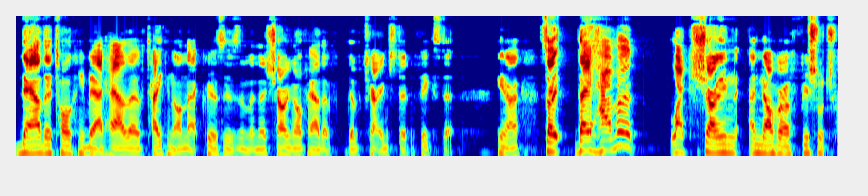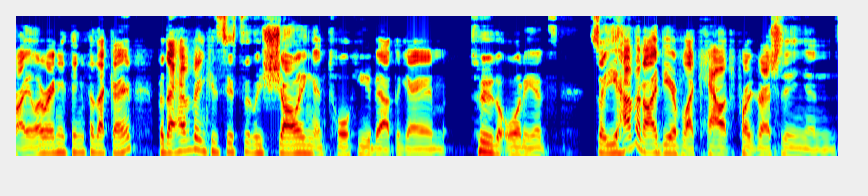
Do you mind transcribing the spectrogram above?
now they're talking about how they've taken on that criticism and they're showing off how they've, they've changed it and fixed it you know so they haven't like shown another official trailer or anything for that game but they have been consistently showing and talking about the game to the audience so you have an idea of like how it's progressing and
